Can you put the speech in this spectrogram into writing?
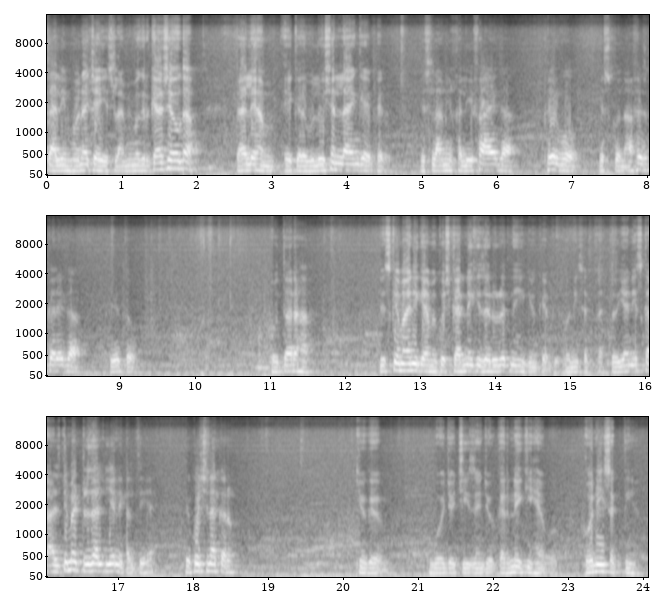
تعلیم ہونا چاہیے اسلامی۔ مگر کیسے ہوگا؟ پہلے ہم ایک ریولوشن لائیں گے، پھر اسلامی خلیفہ آئے گا، پھر وہ اس کو نافذ کرے گا۔ یہ تو ہوتا رہا۔ اس کے معنی کہ ہمیں کچھ کرنے کی ضرورت نہیں، کیونکہ ابھی ہو نہیں سکتا۔ تو یعنی اس کا الٹیمیٹ رزلٹ یہ نکلتی ہے کہ کچھ نہ کرو۔ کیونکہ وہ جو چیزیں جو کرنے کی ہیں، وہ ہو نہیں سکتی ہیں۔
